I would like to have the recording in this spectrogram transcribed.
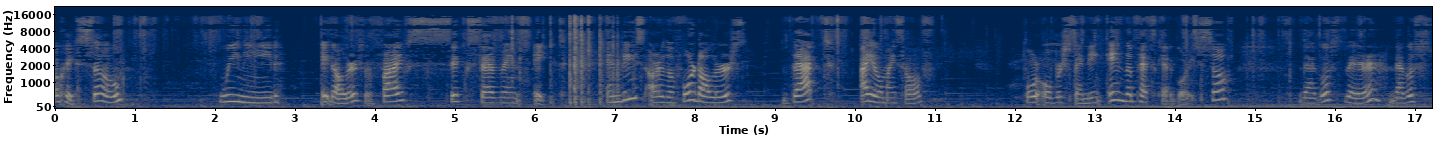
Okay, so we need eight dollars or five, six, seven, eight. And these are the four dollars that I owe myself for overspending in the pets category. So that goes there. That goes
